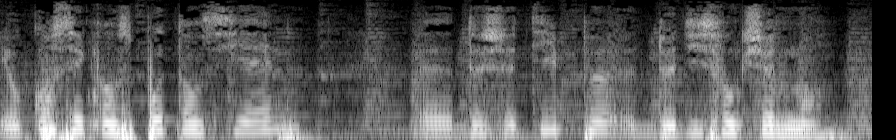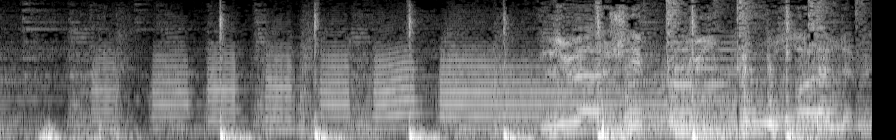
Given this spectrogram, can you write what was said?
et aux conséquences potentielles de ce type de dysfonctionnement. Nuages et pluie pour euh, la matinée.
